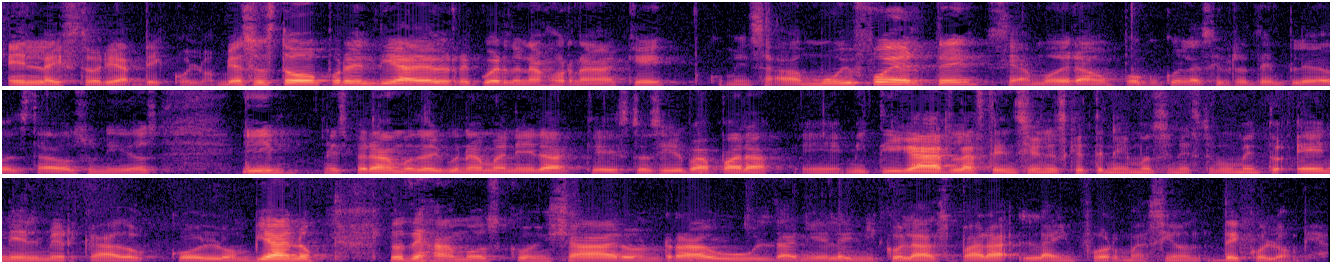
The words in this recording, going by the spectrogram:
en la historia de Colombia. Eso es todo por el día de hoy. Recuerdo una jornada que comenzaba muy fuerte, se ha moderado un poco con las cifras de empleo de Estados Unidos y esperamos de alguna manera que esto sirva para eh, mitigar las tensiones que tenemos en este momento en el mercado colombiano. Los dejamos con Sharon, Raúl, Daniela y Nicolás para la información de Colombia.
